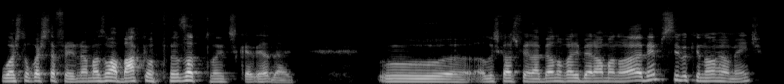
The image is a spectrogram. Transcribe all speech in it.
O Aston Costa Freire não é mais uma barca, é uma transatlântica, é verdade. O a Luiz Carlos Ferrabel não vai liberar o Manuel. É bem possível que não, realmente.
